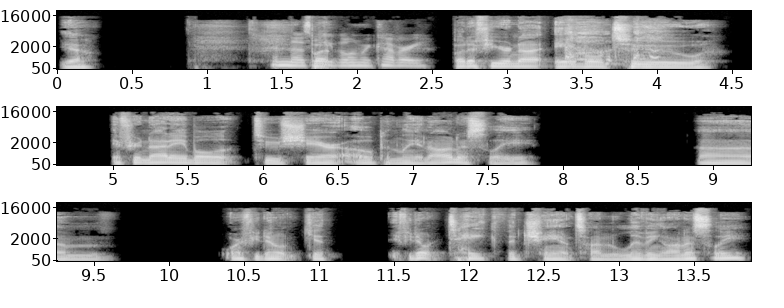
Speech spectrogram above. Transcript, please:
Yeah. And those But- people in recovery. But if you're not able to, if you're not able to share openly and honestly, um, or if you don't get, if you don't take the chance on living honestly,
